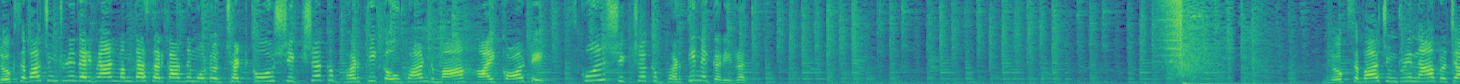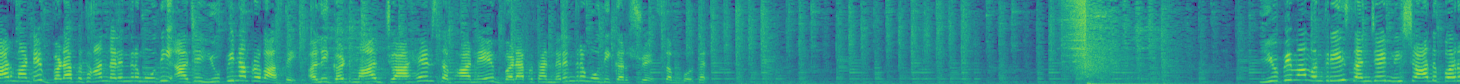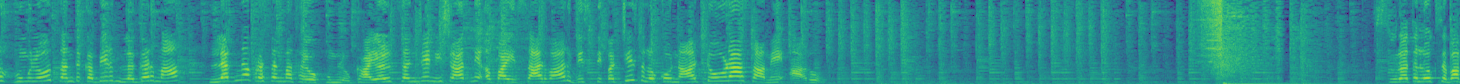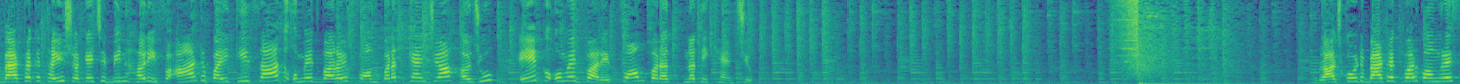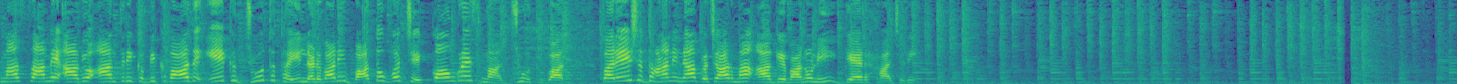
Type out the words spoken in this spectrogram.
લોકસભા ચૂંટણી દરમિયાન મમતા સરકારને મોટો ઝટકો. શિક્ષક ભરતી કૌભાંડમાં હાઈકોર્ટે સ્કૂલ શિક્ષક ભરતીને કરી રદ. લોકસભા ચૂંટણીના પ્રચાર માટે વડાપ્રધાન નરેન્દ્ર મોદી આજે યુપીના પ્રવાસે. અલીગઢમાં જાહેર સભાને વડાપ્રધાન નરેન્દ્ર મોદી કરશે સંબોધન. યુપીમાં મંત્રી સંજય નિષાદ પર હુમલો. સંત કબીર નગરમાં લગ્ન પ્રસંગમાં થયો હુમલો. ઘાયલ સંજય નિષાદને અપાઈ સારવાર. વીસથી પચીસ લોકોના ટોળા સામે આરોપ. સુરત લોકસભા બેઠક થઈ શકે છે બિનહરીફ. આઠ પૈકી સાત ઉમેદવારોએ ફોર્મ પરત ખેંચ્યા. હજુ એક ઉમેદવારે ફોર્મ પરત નથી ખેંચ્યું. રાજકોટ બેઠક પર કોંગ્રેસમાં સામે આવ્યો આંતરિક વિખવાદ, એક જૂથ થઈ લડવાની વાતો વચ્ચે કોંગ્રેસમાં જૂથવાદ. પરેશ ધાણાનીના પ્રચારમાં આગેવાનોની ગેરહાજરી.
